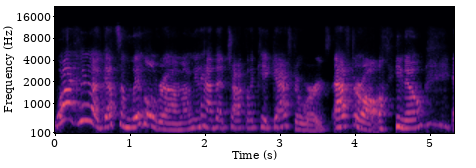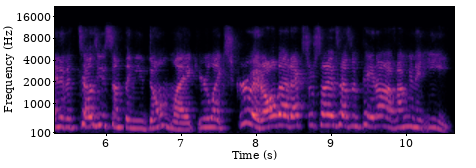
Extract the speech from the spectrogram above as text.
wahoo, I've got some wiggle room. I'm gonna have that chocolate cake afterwards. After all, you know. And if it tells you something you don't like, you're like, screw it. All that exercise hasn't paid off. I'm gonna eat.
